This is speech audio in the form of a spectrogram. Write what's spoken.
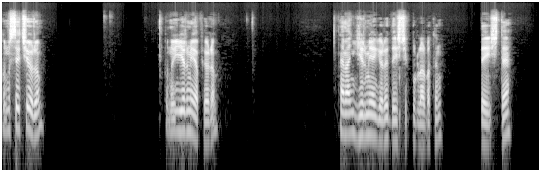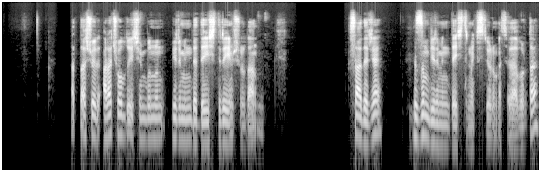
Bunu seçiyorum. Bunu 20 yapıyorum. Hemen 20'ye göre değişecek buralar bakın. Değişti. Hatta şöyle araç olduğu için bunun birimini de değiştireyim şuradan. Sadece hızın birimini değiştirmek istiyorum mesela burada.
